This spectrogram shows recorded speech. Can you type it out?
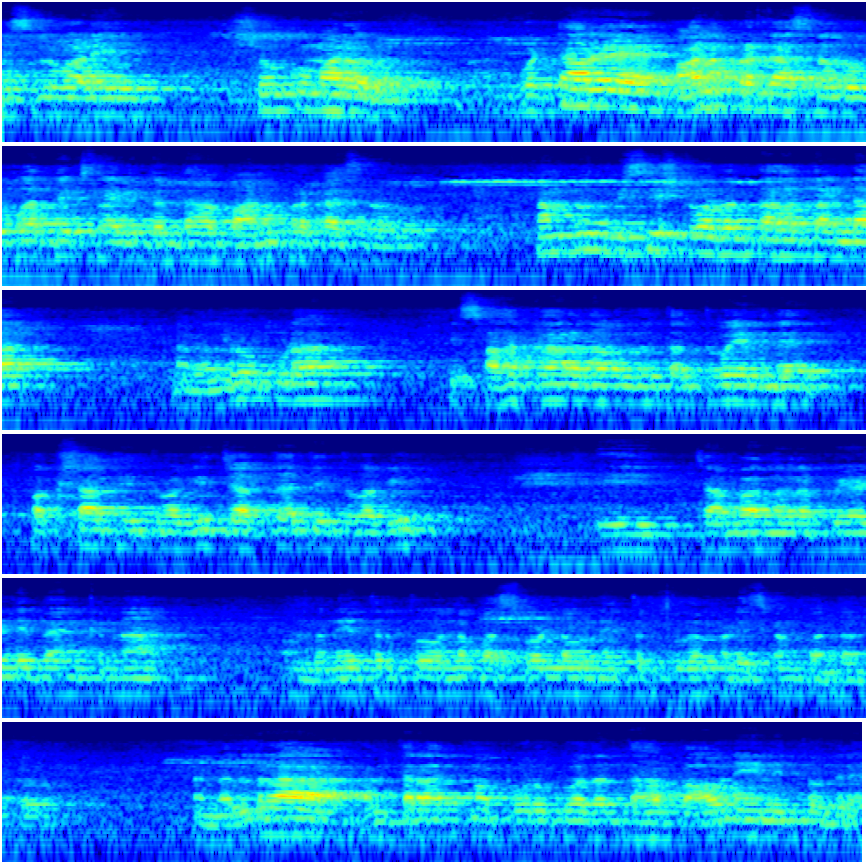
ಬಿಸಿಲವಾಡಿ ಶಿವಕುಮಾರ್ ಅವರು ಒಟ್ಟಾರೆ ಭಾನುಪ್ರಕಾಶ್ ಅವರು ಉಪಾಧ್ಯಕ್ಷರಾಗಿದ್ದಂತಹ ಭಾನುಪ್ರಕಾಶ್ ಅವರು ನಮ್ದೊಂದು ವಿಶಿಷ್ಟವಾದಂತಹ ತಂಡ. ನಾವೆಲ್ಲರೂ ಕೂಡ ಈ ಸಹಕಾರದ ಒಂದು ತತ್ವ ಏನಿದೆ, ಪಕ್ಷಾತೀತವಾಗಿ, ಜಾತ್ಯತೀತವಾಗಿ ಈ ಚಾಮರಾಜನಗರ ಪಿ ಎಲ್ ಡಿ ಬ್ಯಾಂಕ್ನ ಒಂದು ನೇತೃತ್ವವನ್ನು ಬಸವಣ್ಣವ್ರ ನೇತೃತ್ವದಲ್ಲಿ ನಡೆಸ್ಕೊಂಡು ಬಂದಂಥವ್ರು. ನನ್ನೆಲ್ಲರ ಅಂತರಾತ್ಮ ಪೂರ್ವಕವಾದಂತಹ ಭಾವನೆ ಏನಿತ್ತು ಅಂದ್ರೆ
